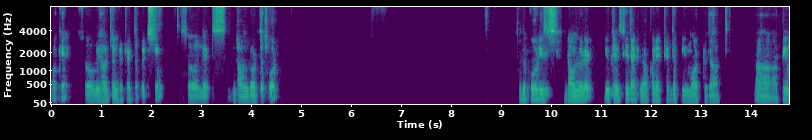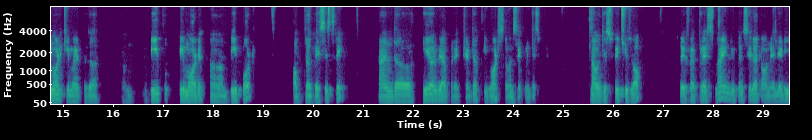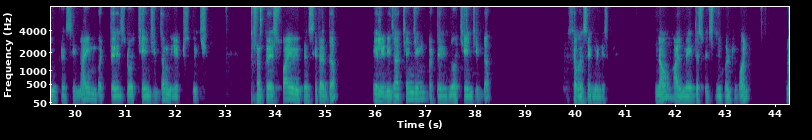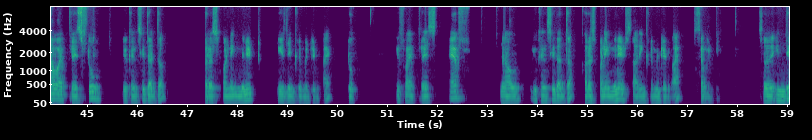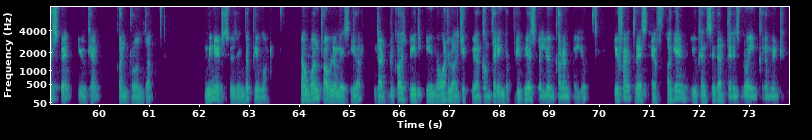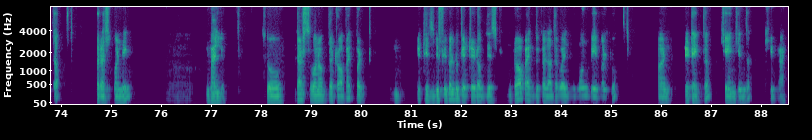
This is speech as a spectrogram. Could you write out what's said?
Okay, so we have generated the bitstream. So let's download the code. So the code is downloaded. You can see that we have connected the pmod to the uh, pmod keypad to the um, B pmod uh, B port of the Basys 3. And uh, here we have connected the pmod 7 segment display. Now the switch is off. So if I press 9, you can see that on LED you can see 9, but there is no change in the minute switch. If I press 5, you can see that the LEDs are changing, but there is no change in the 7 segment display. Now I'll make the switch equal to 1. Now I press 2, you can see that the corresponding minute is incremented by 2. If I press F, now you can see that the corresponding minutes are incremented by 70. So in this way, you can control the minutes using the pmod. Now, one problem is here that because we in our logic, we are comparing the previous value and current value. If I press F again, you can see that there is no increment in the corresponding uh, value. So that's one of the drawback, but it is difficult to get rid of this drawback because otherwise you won't be able to uh, detect the change in the keypad.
